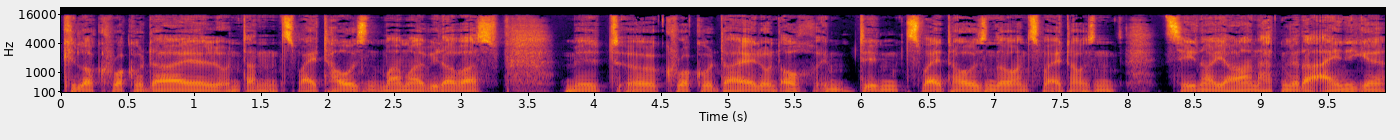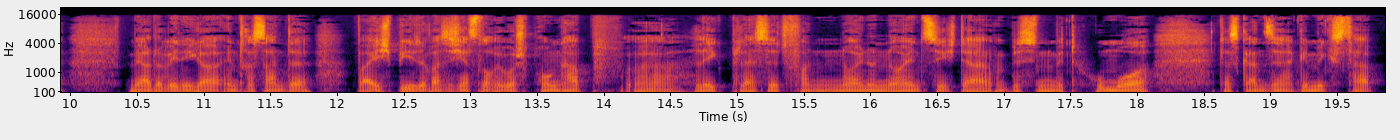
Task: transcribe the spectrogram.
Killer Crocodile und dann 2000 mal mal wieder was mit äh, Crocodile und auch in den 2000er und 2010er Jahren hatten wir da einige mehr oder weniger interessante Beispiele, was ich jetzt noch übersprungen habe, äh, Lake Placid von 99, der ein bisschen mit Humor das Ganze gemixt hat.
